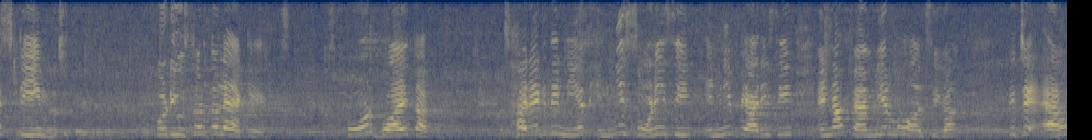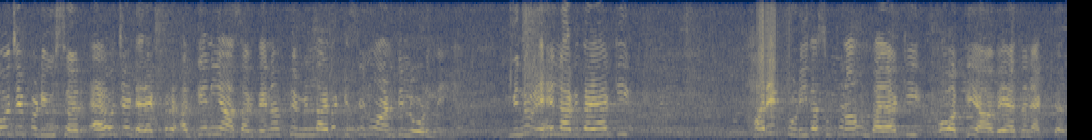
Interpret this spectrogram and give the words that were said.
ਇਸ ਟੀਮ ਪ੍ਰੋਡਿਊਸਰ ਤੋਂ ਲੈ ਕੇ ਸਪੋਰਟ ਬॉय ਤੱਕ ਹਰ ਇੱਕ ਦੀ ਨੀਅਤ ਇੰਨੀ ਸੋਹਣੀ ਸੀ ਇੰਨੀ ਪਿਆਰੀ ਸੀ ਇੰਨਾ ਫੈਮਲੀਅਰ ਮਾਹੌਲ ਸੀਗਾ। ਕਿ ਜੇ ਇਹੋ ਜਿਹੇ ਪ੍ਰੋਡਿਊਸਰ ਇਹੋ ਜਿਹੇ ਡਾਇਰੈਕਟਰ ਅੱਗੇ ਨਹੀਂ ਆ ਸਕਦੇ ਨਾ, ਫਿਰ ਮੈਨੂੰ ਲੱਗਦਾ ਕਿਸੇ ਨੂੰ ਆਉਣ ਦੀ ਲੋੜ ਨਹੀਂ ਹੈ। ਮੈਨੂੰ ਇਹ ਲੱਗਦਾ ਆ ਕਿ ਹਰ ਇੱਕ ਕੁੜੀ ਦਾ ਸੁਪਨਾ ਹੁੰਦਾ ਆ ਕਿ ਉਹ ਅੱਗੇ ਆਵੇ ਐਜ਼ ਐਨ ਐਕਟਰ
